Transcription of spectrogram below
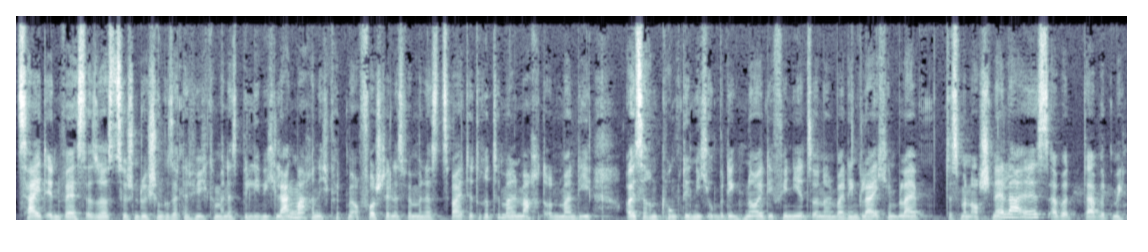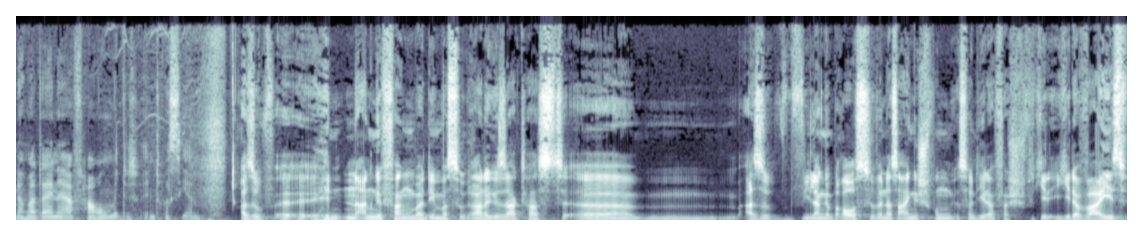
Zeitinvest? Also du hast zwischendurch schon gesagt, natürlich kann man das beliebig lang machen. Ich könnte mir auch vorstellen, dass wenn man das zweite, dritte Mal macht und man die äußeren Punkte nicht unbedingt neu definiert, sondern bei den gleichen bleibt, dass man auch schneller ist. Aber da würde mich noch mal deine Erfahrung mit interessieren. Also äh, hinten angefangen bei dem, was du gerade gesagt hast. Äh, also wie lange brauchst du, wenn das eingeschwungen ist und jeder, jeder weiß,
